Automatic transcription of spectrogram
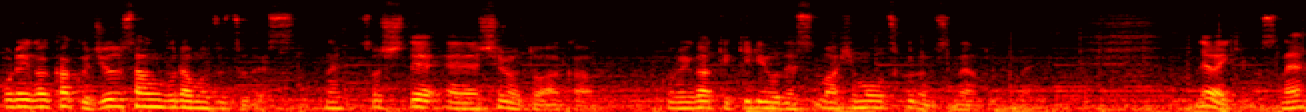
これが各 13g ずつです。ね、そして、えー、白と赤、これが適量です。まあ紐を作るんですね、後でね。ではいきますね。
